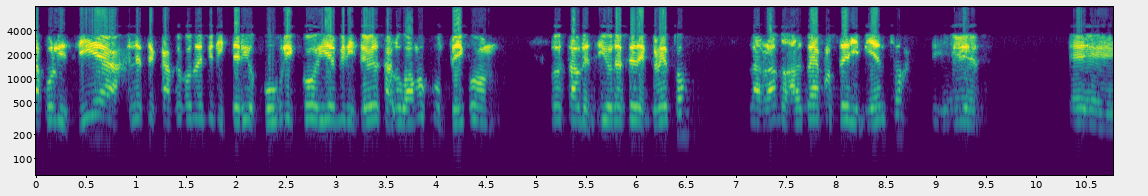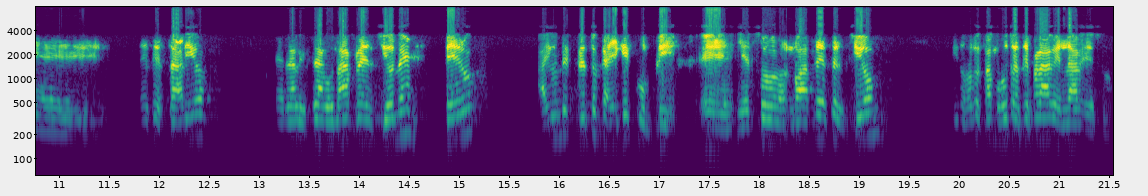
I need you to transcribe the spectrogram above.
La policía, en este caso con el Ministerio Público y el Ministerio de Salud, vamos a cumplir con lo establecido en ese decreto hablando alta de procedimientos, si es eh, necesario realizar unas aprehensiones, pero hay un decreto que hay que cumplir. Eh, y eso no hace excepción y nosotros estamos justamente para velar eso.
